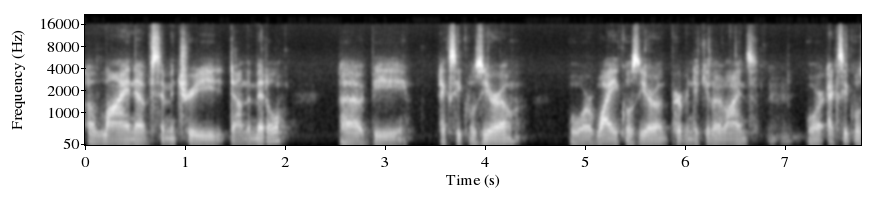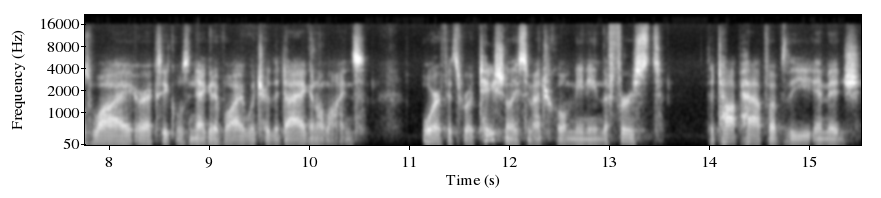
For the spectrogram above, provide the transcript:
a line of symmetry down the middle, uh, be x equals zero or y equals zero, perpendicular lines, or x equals y or x equals negative y, which are the diagonal lines. Or if it's rotationally symmetrical, meaning the first, the top half of the image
